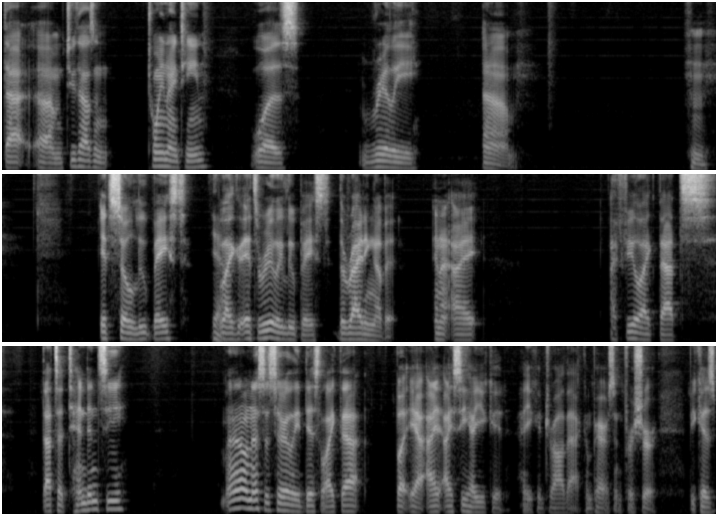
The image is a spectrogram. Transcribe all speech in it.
that um 2000 2019 was really um hmm it's so loop based. Yeah. Like it's really loop based, the writing of it. And I I, I feel like that's that's a tendency. I don't necessarily dislike that, but yeah, I, I see how you could how you could draw that comparison for sure. Because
